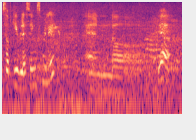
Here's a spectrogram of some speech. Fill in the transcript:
सबकी ब्लेसिंग्स मिले एंड या तो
